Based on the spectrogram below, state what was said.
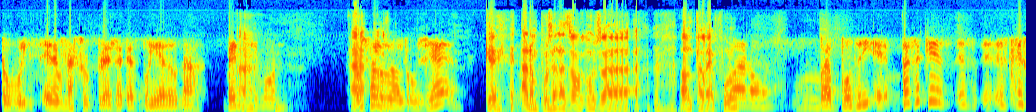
tu, era una sorpresa que et volia donar. Ben, ah. Simon, vols ah, saludar el Roger? Que, ara em posaràs el gos a, al telèfon? Bueno, podria... Passa que és, és, és que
